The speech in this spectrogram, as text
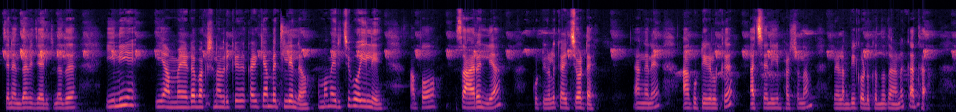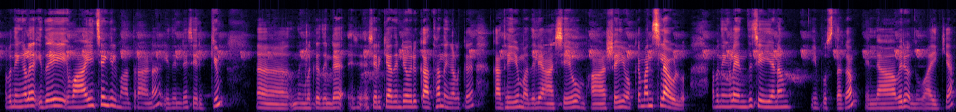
അച്ഛൻ എന്താ വിചാരിക്കുന്നത്? ഇനി ഈ അമ്മയുടെ ഭക്ഷണം അവർക്ക് കഴിക്കാൻ പറ്റില്ലല്ലോ. അമ്മ മരിച്ചു പോയില്ലേ. അപ്പോൾ സാരമില്ല. കുട്ടികൾ കഴിച്ചോട്ടെ. അങ്ങനെ ആ കുട്ടികൾക്ക് അച്ഛൻ ഈ ഭക്ഷണം വിളമ്പി കൊടുക്കുന്നതാണ് കഥ. അപ്പോൾ നിങ്ങൾ ഇത് വായിച്ചെങ്കിൽ മാത്രമാണ് ഇതിന്റെ ശരിക്കും നിങ്ങൾക്ക് ഇതിന്റെ ശരിക്കും അതിന്റെ ഒരു കഥ നിങ്ങൾക്ക് കഥയും അതിലെ ആശയവും ഭാഷയും ഒക്കെ മനസ്സിലാവുള്ളൂ. അപ്പോൾ നിങ്ങൾ എന്ത് ചെയ്യണം? ഈ പുസ്തകം എല്ലാവരും ഒന്ന് വായിക്കുക.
